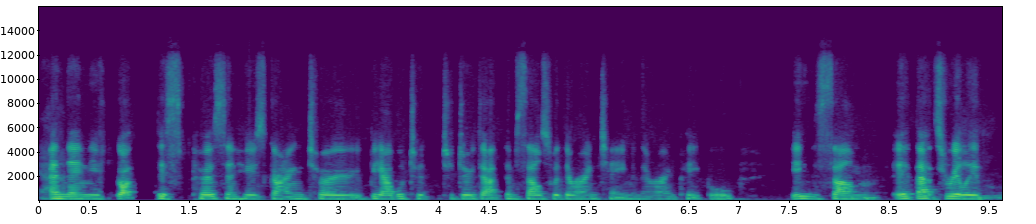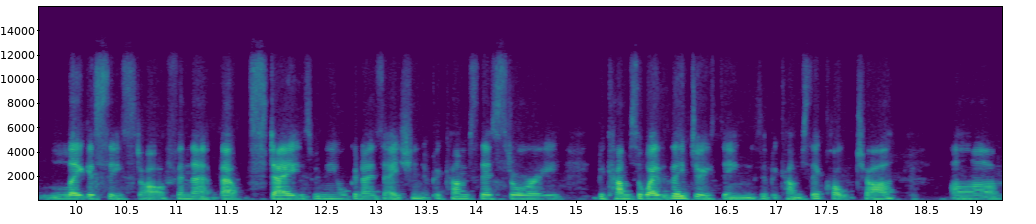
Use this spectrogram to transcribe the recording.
Yeah. And then you've got this person who's going to be able to, to do that themselves with their own team and their own people is um it, that's really legacy stuff and that that stays within the organization. It becomes their story it becomes the way that they do things it becomes their culture um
